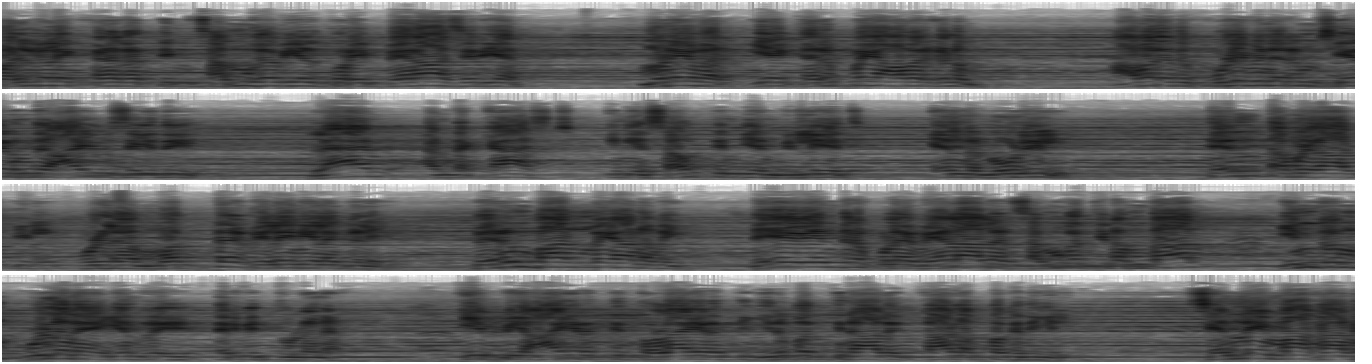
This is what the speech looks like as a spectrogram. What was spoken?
பல்கலைக்கழகத்தின் சமூகவியல் துறை பேராசிரியர் முனைவர் ஏ. கருப்பையா அவர்களும் அவரது குழுவினரும் சேர்ந்து ஆய்வு செய்து land and the caste in south Indian village என்ற நூலில் தென் தமிழ்நாட்டில் உள்ள மொத்த விளைநிலங்களில் பெரும்பான்மையானவை தேவேந்திர குல வேளாளர் சமூகத்திடம்தான் இன்றும் உள்ளன என்று தெரிவித்துள்ளனர் கிபி ஆயிரத்தி தொள்ளாயிரத்தி இருபத்தி நாலு காலப்பகுதியில் சென்னை மாகாண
